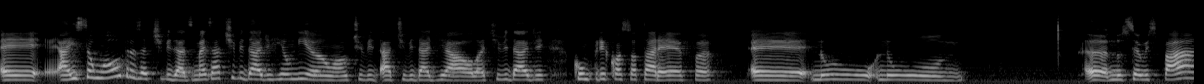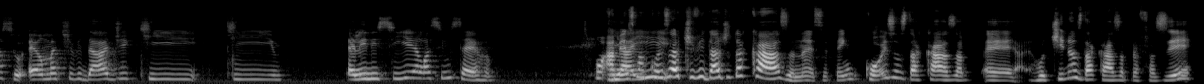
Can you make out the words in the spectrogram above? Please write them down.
É, aí são outras atividades, mas a atividade reunião, a atividade aula, a atividade cumprir com a sua tarefa é, no, no, uh, no seu espaço é uma atividade que, que ela inicia e ela se encerra. Bom, a e mesma aí... coisa é a atividade da casa, né? Você tem coisas da casa, é, rotinas da casa para fazer,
